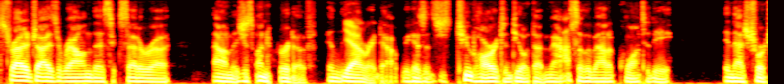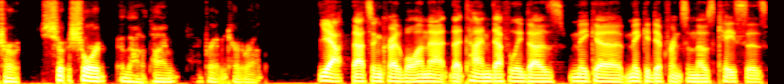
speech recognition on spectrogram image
strategize around this, et cetera. Um, it's just unheard of in yeah. right now because it's just too hard to deal with that massive amount of quantity in that short term, short, short amount of time frame and turnaround. Yeah, that's incredible, and that that time definitely does make a make a difference in those cases.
